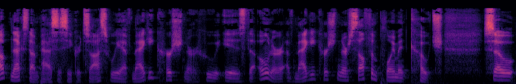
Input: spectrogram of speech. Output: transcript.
Up next on Pass the Secret Sauce, we have Maggie Karshner, who is the owner of Maggie Karshner Self Employment Coach. So,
